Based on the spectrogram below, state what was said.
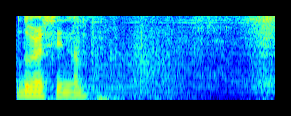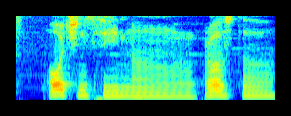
Дуже сильно. Очень сильно. Просто.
